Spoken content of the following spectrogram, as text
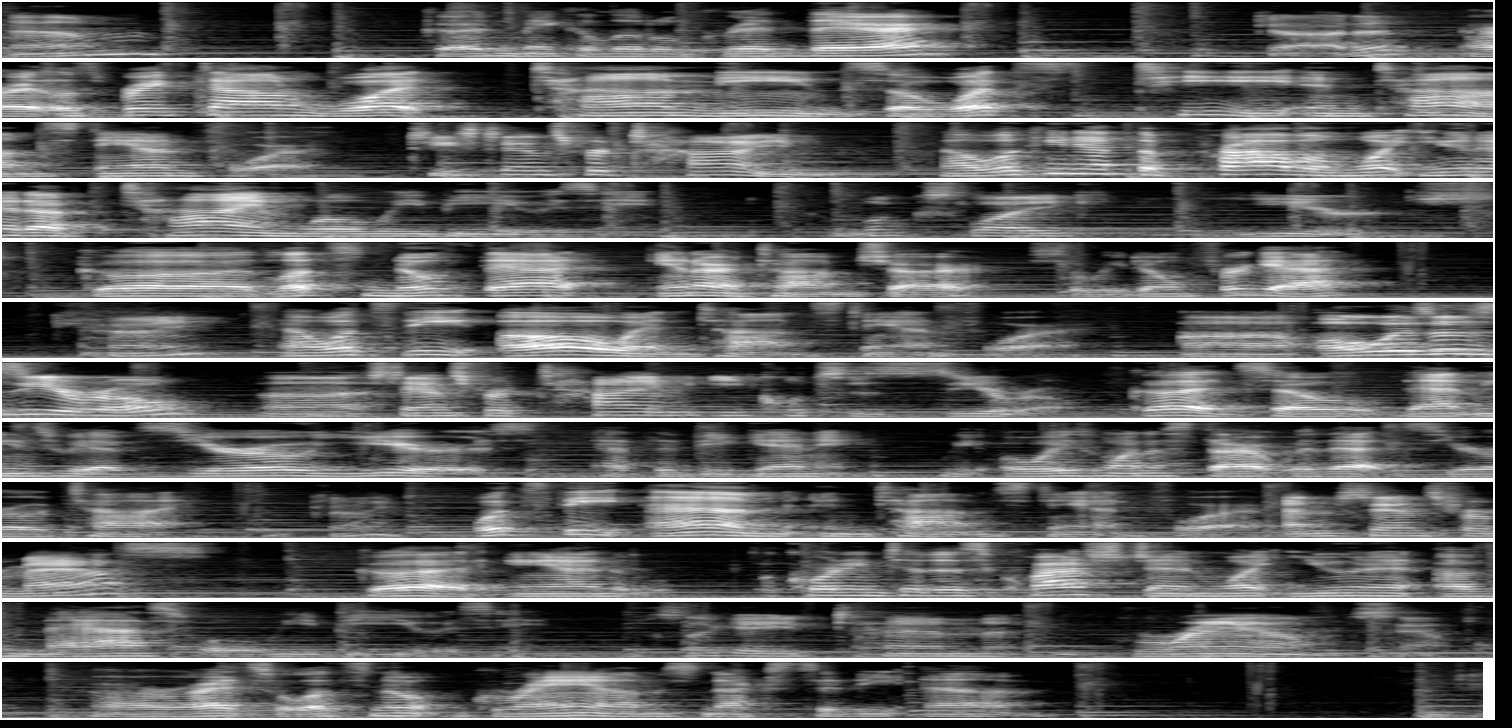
M, Good, make a little grid there. got it. All right, let's break down what TOM means. So what's T in TOM stand for? T stands for time. Now looking at the problem, what unit of time will we be using? Looks like years. Good, let's note that in our TOM chart so we don't forget. Okay. Now what's the O in TOM stand for? Uh, o is a zero. Uh, stands for time equal to zero. Good, so that means we have zero years at the beginning. We always want to start with that zero time. Okay. What's the M in TOM stand for? M stands for mass. Good, and according to this question, what unit of mass will we be using? Looks like a 10 gram sample. All right, so let's note grams next to the M.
